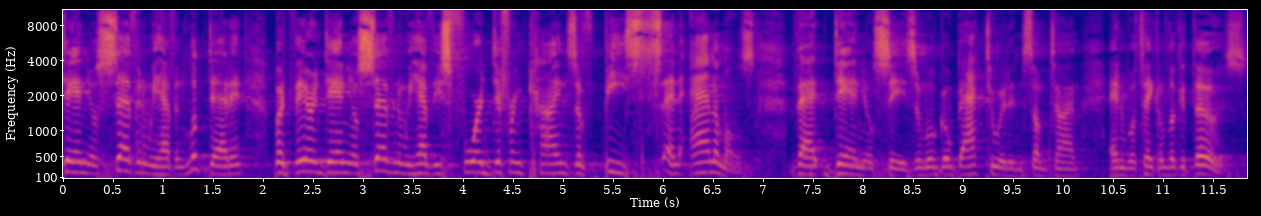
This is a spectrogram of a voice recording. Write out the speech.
Daniel 7, we haven't looked at it, but there in Daniel 7, we have these four different kinds of beasts and animals that Daniel sees. And we'll go back to it in some time and we'll take a look at those.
